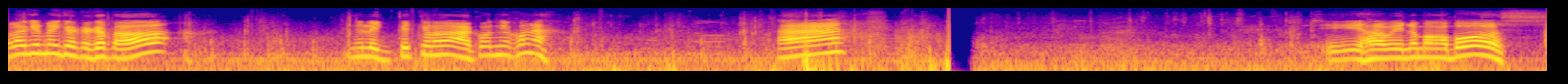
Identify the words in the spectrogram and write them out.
Wala gid may kakagata. Niligpit ko lang ako nga ko na. Ha? Ihawin na mga boss.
